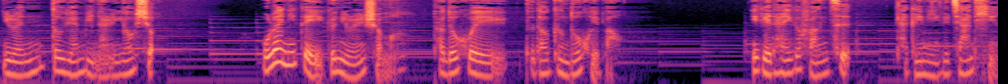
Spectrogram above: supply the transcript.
女人都远比男人优秀。无论你给一个女人什么，她都会得到更多回报。你给她一个房子，她给你一个家庭；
